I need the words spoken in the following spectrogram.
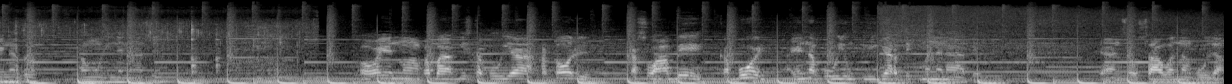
Okay na to. Hanguin na natin. Okay yan mga kabagis, kapuya, katol, kaswabe, kaboard. Ayan na po yung pigar. Tikman na natin. Yan, sausawan ng kulang.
